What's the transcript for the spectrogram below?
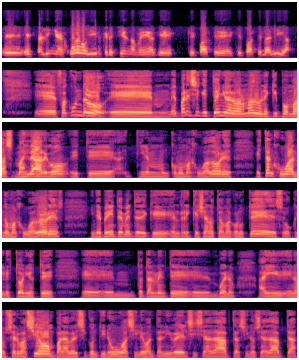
eh, esta línea de juego y ir creciendo a medida que, que pase que pase la liga. Eh, Facundo, eh, me parece que este año han armado un equipo más, más largo, este, tienen como más jugadores, están jugando más jugadores, independientemente de que Enrique ya no está más con ustedes o que el Estonio esté eh, em, totalmente, bueno, ahí en observación para ver si continúa, si levanta el nivel, si se adapta, si no se adapta,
